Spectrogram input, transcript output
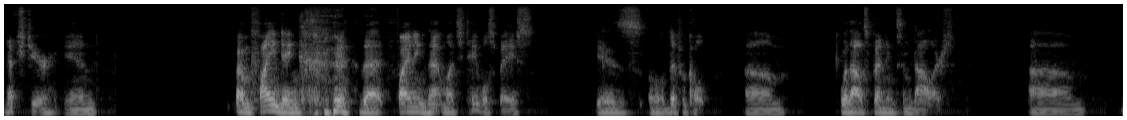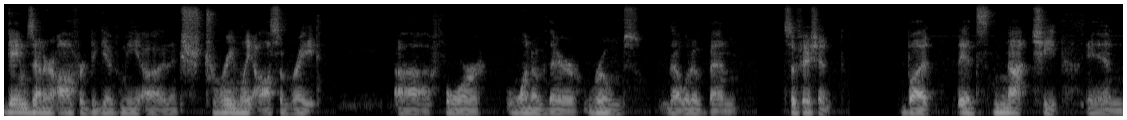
next year. And I'm finding that finding that much table space is a little difficult um, without spending some dollars. Um, Game Center offered to give me uh, an extremely awesome rate uh, for one of their rooms that would have been sufficient, but it's not cheap, and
